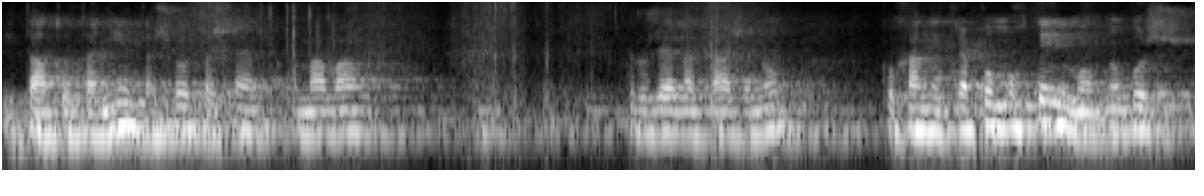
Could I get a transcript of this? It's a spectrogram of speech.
І тато, та ні, та що, та ще мама, дружина каже, ну, коханий, треба допомогти йому, ну бо ж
